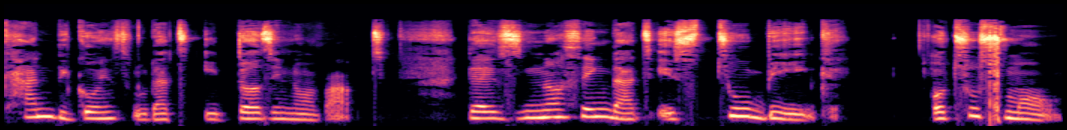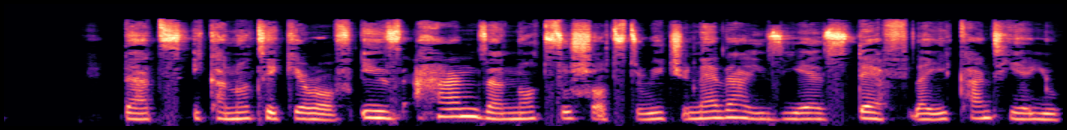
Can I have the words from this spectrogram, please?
can be going through that He doesn't know about. There is nothing that is too big or too small that he cannot take care of. His hands are not too short to reach you, neither is his ears deaf that he can't hear you.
